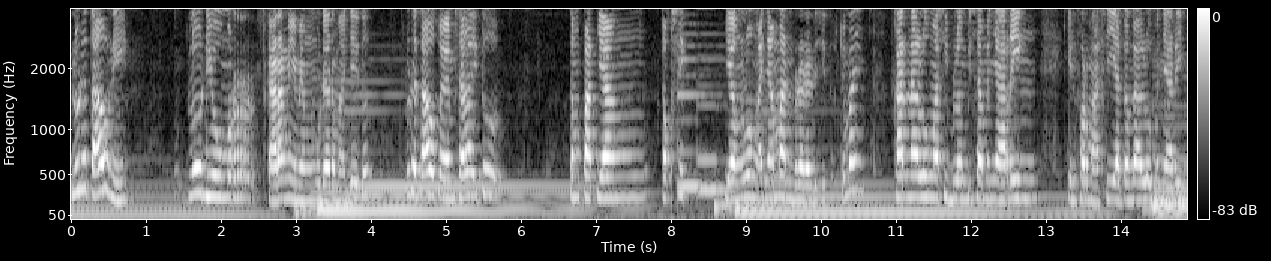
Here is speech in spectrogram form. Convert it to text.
lu udah tahu nih lu di umur sekarang nih yang udah remaja itu lu udah tahu kayak misalnya itu tempat yang toksik yang lu nggak nyaman berada di situ. Cuma karena lu masih belum bisa menyaring informasi atau enggak lu menyaring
